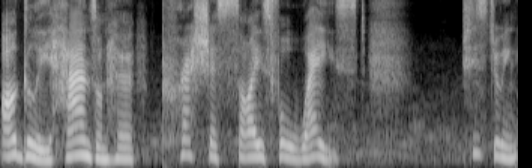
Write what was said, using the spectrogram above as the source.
ugly hands on her precious sizeful waist. She's doing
